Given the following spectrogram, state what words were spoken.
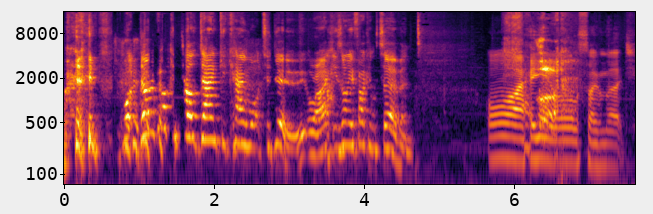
Cracks. what, don't fucking tell Danky Kang what to do, alright? He's not your fucking servant. Oh, I hate you all so much.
